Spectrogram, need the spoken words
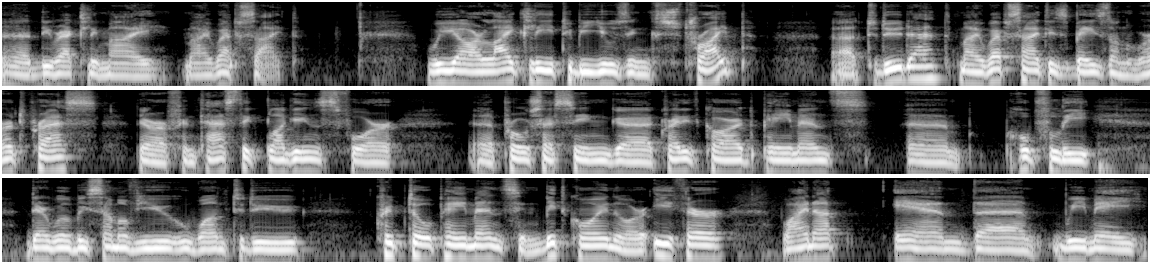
uh, directly my, my website. We are likely to be using Stripe uh, to do that. My website is based on WordPress. There are fantastic plugins for uh, processing credit card payments. Um, hopefully, there will be some of you who want to do crypto payments in Bitcoin or Ether. Why not? And uh, we may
